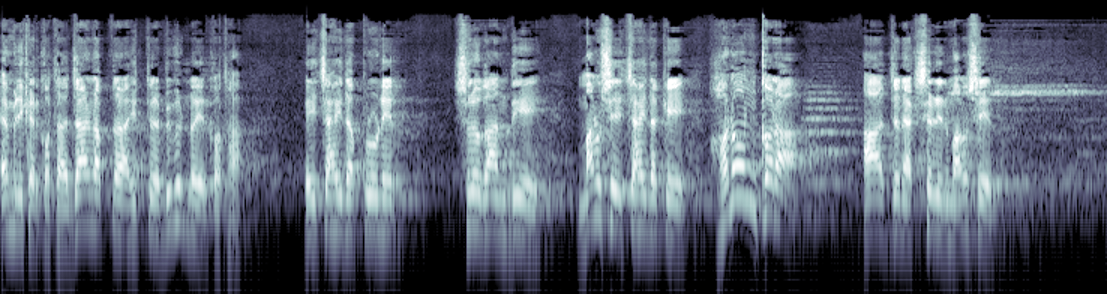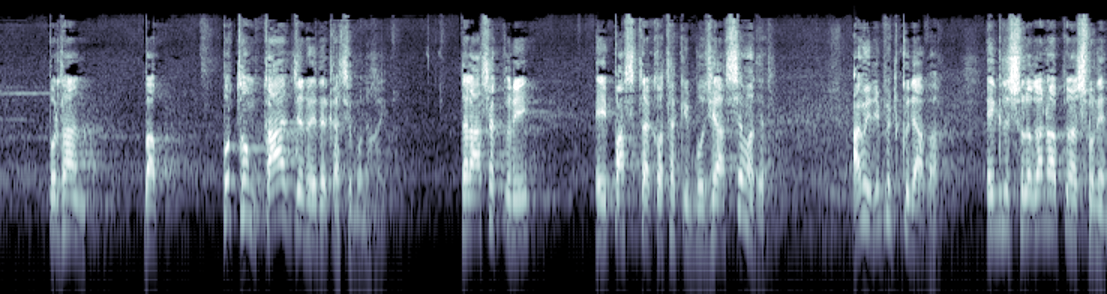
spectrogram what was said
আমেরিকার কথা, জানেন আপনারা হিটলার বিভিন্ন এর কথা। এই চাহিদা পূরণের স্লোগান দিয়ে মানুষের চাহিদাকে হনন করা আজ যেন এক শ্রেণির মানুষের প্রধান বা প্রথম কাজ যেন এদের কাছে মনে হয়। তাহলে আশা করি এই পাঁচটা কথা কি বুঝে আসছে আমাদের? আমি রিপিট করি আবার। এগুলো স্লোগানও আপনারা শুনেন।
